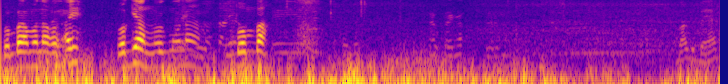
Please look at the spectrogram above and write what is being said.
Bomba mo na ako. Ay, wag yan. Wag muna. Bomba. Bago ba yan?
